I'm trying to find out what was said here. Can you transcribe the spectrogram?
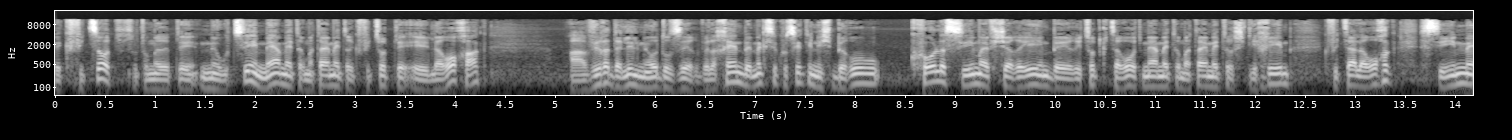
וקפיצות, זאת אומרת אה, מעוצים, 100 מטר, 200 מטר, קפיצות אה, אה, לרוחק, האוויר הדליל מאוד עוזר, ולכן במקסיקו סיטי נשברו כל השיאים האפשריים בריצות קצרות, 100 מטר, 200 מטר שליחים, קפיצה לרוחק, שיאים אה,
